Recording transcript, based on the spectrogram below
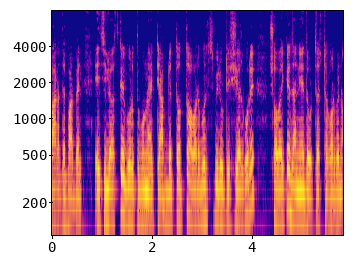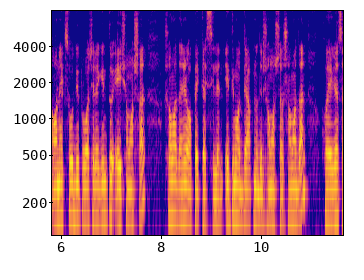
বাড়াতে পারবেন। এই ছিল আজকের গুরুত্বপূর্ণ একটি আপডেট তথ্য। আবার বলছি ভিডিওটি শেয়ার করে সবাইকে জানিয়ে দেওয়ার চেষ্টা করবেন। অনেক সৌদি প্রবাসীরা কিন্তু এই সমস্যার সমাধানের অপেক্ষায় ছিলেন। ইতিমধ্যে আপনাদের সমস্যার সমাধান হয়ে গেছে।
